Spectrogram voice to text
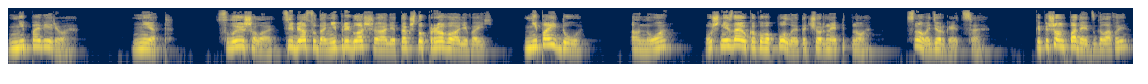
Не поверю. Нет. Слышала, тебя сюда не приглашали, так что проваливай. Не пойду. Оно? Уж не знаю, какого пола это черное пятно. Снова дергается. Капюшон падает с головы.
